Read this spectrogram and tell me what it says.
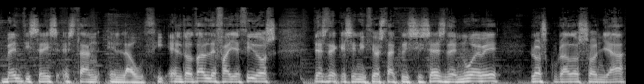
26 están en la UCI. El total de fallecidos desde que se inició esta crisis es de 9, los curados son ya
